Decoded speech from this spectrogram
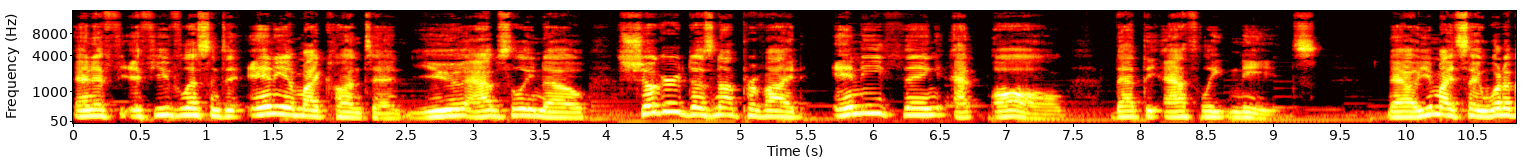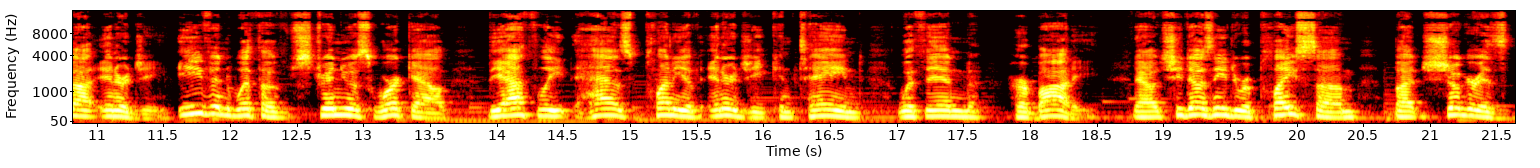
And if, if you've listened to any of my content, you absolutely know sugar does not provide anything at all that the athlete needs. Now, you might say, what about energy? Even with a strenuous workout, the athlete has plenty of energy contained within her body. Now, she does need to replace some, but sugar is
